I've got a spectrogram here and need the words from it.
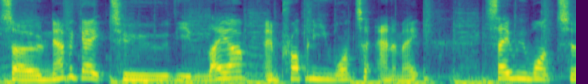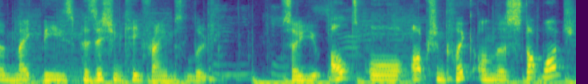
So navigate to the layer and property you want to animate. Say we want to make these position keyframes loop. So you Alt or Option click on the stopwatch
